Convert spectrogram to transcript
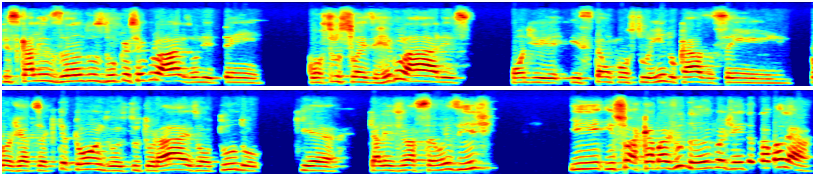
fiscalizando os núcleos regulares, onde tem construções irregulares, onde estão construindo casas sem projetos arquitetônicos ou estruturais, ou tudo que, é, que a legislação exige. E isso acaba ajudando a gente a trabalhar.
